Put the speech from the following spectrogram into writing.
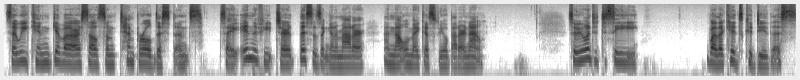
So we can give ourselves some temporal distance say, in the future, this isn't going to matter, and that will make us feel better now. So we wanted to see whether kids could do this.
